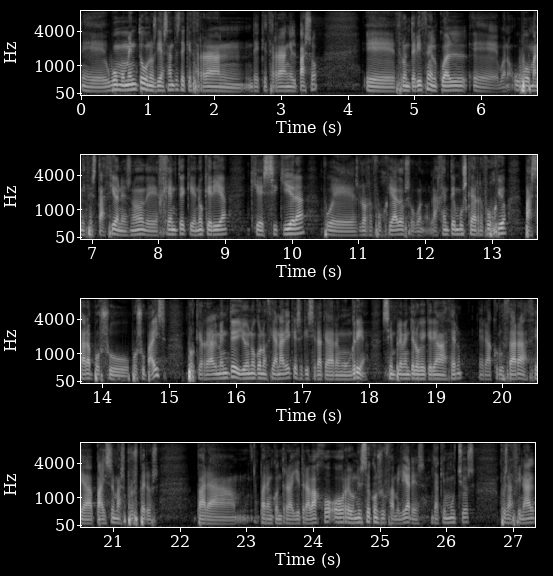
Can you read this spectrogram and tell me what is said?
Eh, hubo un momento, unos días antes de que cerraran, de que cerraran el paso, eh, fronterizo en el cual eh, bueno, hubo manifestaciones de gente que no quería que siquiera pues, los refugiados o bueno, la gente en busca de refugio pasara por su, por su país, porque realmente yo no conocía a nadie que se quisiera quedar en Hungría. Simplemente lo que querían hacer era cruzar hacia países más prósperos para, encontrar allí trabajo o reunirse con sus familiares, ya que muchos pues al final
